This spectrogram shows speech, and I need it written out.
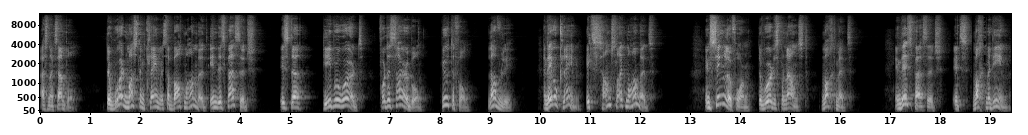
as an example. The word Muslim claim is about Muhammad in this passage is the Hebrew word for desirable, beautiful, lovely. And they will claim it sounds like Muhammad. In singular form, the word is pronounced Mahmed. In this passage, it's Mahmedim.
